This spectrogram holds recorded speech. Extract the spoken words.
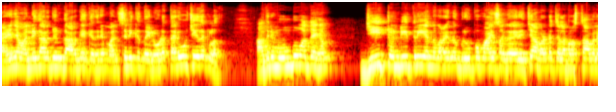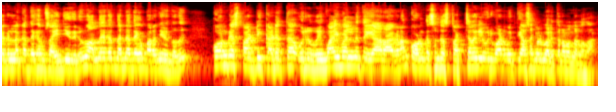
കഴിഞ്ഞ മല്ലികാർജുൻ ഖാർഗെക്കെതിരെ മത്സരിക്കുന്നതിലൂടെ തരൂർ ചെയ്തിട്ടുള്ളത്. അതിനു മുമ്പും അദ്ദേഹം ജി ട്വന്റി ത്രീ എന്ന് പറയുന്ന ഗ്രൂപ്പുമായി സഹകരിച്ച് അവരുടെ ചില പ്രസ്താവനകളിലൊക്കെ അദ്ദേഹം സൈൻ ചെയ്തിരുന്നു. അന്നേരം തന്നെ അദ്ദേഹം പറഞ്ഞിരുന്നത് കോൺഗ്രസ് പാർട്ടി കടുത്ത ഒരു റിവൈവലിന് തയ്യാറാകണം. കോൺഗ്രസിന്റെ സ്ട്രക്ചറിൽ ഒരുപാട് വ്യത്യാസങ്ങൾ വരുത്തണമെന്നുള്ളതാണ്.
